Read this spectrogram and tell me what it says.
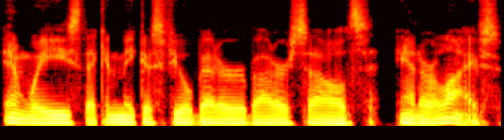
in ways that can make us feel better about ourselves and our lives.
